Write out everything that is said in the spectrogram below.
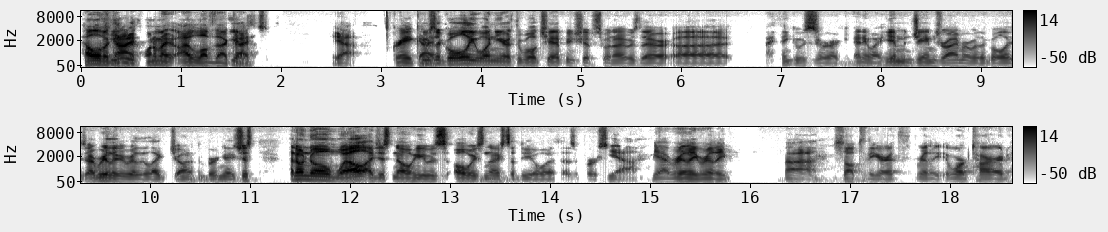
hell of a He guy. was- One of my, I love that guy. Yes. Yeah, great guy. He was a goalie one year at the World Championships when I was there. Uh, I think it was Zurich. Anyway, him and James Reimer were the goalies. I really, really like Jonathan Bernier. It's just I don't know him well. I just know he was always nice to deal with as a person. Yeah, yeah, really, really uh, salt of the earth. Really worked hard.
